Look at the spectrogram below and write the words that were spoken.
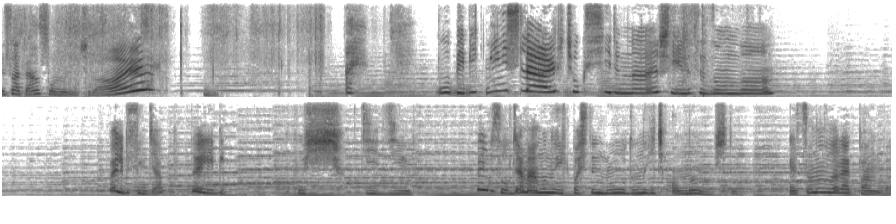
Ve zaten sonuncular. Ay, bu bebek minişler. Çok şirinler yeni sezondan. Böyle bir sincap. Böyle bir kuş. Civciv. Böyle bir solucan. Ben bunun ilk başta ne olduğunu hiç anlamamıştım. E, son olarak panda.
